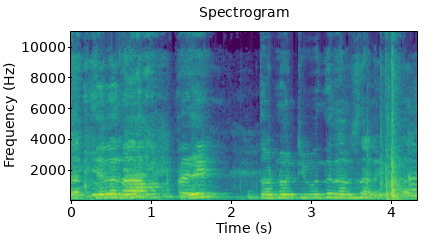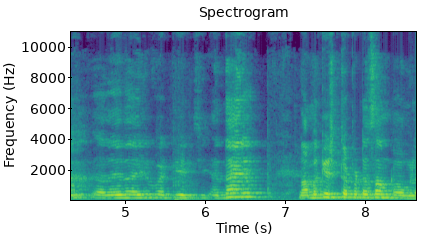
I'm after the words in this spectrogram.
സത്യം പറഞ്ഞ തൊണ്ണൂറ്റി മൂന്ന് റംസാണ്. അത് അതേതായാലും പട്ടി അടിച്ച് എന്തായാലും നമുക്ക് ഇഷ്ടപ്പെട്ട സംഭവങ്ങൾ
